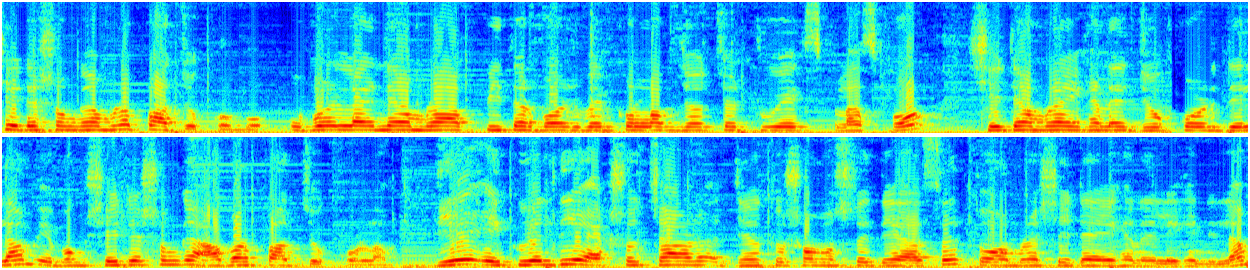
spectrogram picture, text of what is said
সেটার সঙ্গে আমরা পাঁচ যোগ করব। উপরের লাইনে আমরা পিতার বয়স বের করলাম যে হচ্ছে টু এক্স প্লাস ফোর সেটা আমরা এখানে যোগ করে দিলাম এবং সেটার সঙ্গে আবার পাঁচ যোগ করলাম। দিয়ে ইকুয়াল দিয়ে একশো চার যেহেতু সমষ্টি দেওয়া আছে, তো আমরা সেটা এখানে লিখে নিলাম।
